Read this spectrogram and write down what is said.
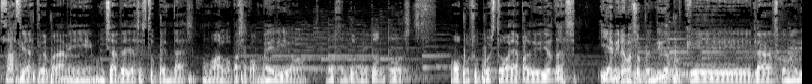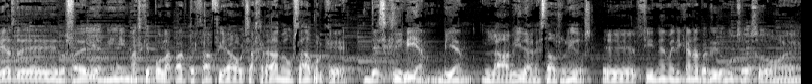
zafias, pero para mí muchas de ellas estupendas, como Algo pasa con Mary o Dos tontos muy tontos, o por supuesto Vaya par de idiotas. Y a mí no me ha sorprendido porque las comedias de los Farelli a mí más que por la parte zafia o exagerada me gustaba porque describían bien la vida en Estados Unidos. el cine americano ha perdido mucho eso. Eh.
